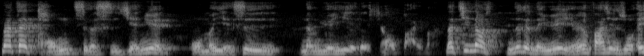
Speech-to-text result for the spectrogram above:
那在同这个时间，因为我们也是能源业的小白嘛，那进到那个能源也会发现说，哎，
